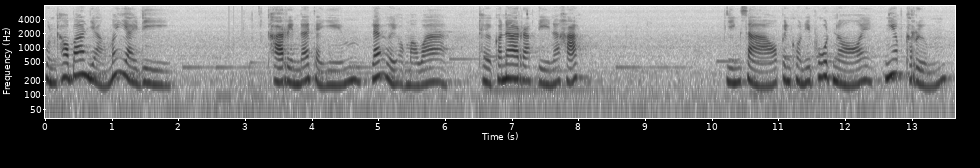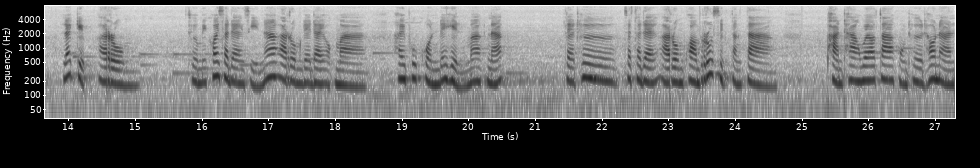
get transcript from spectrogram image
คุณเข้าบ้านอย่างไม่ใยดี คารินได้แต่ยิ้มและเอ่ยออกมาว่า เธอก็น่ารักดีนะคะ หญิงสาวเป็นคนที่พูดน้อย เงียบขรึม และเก็บอารมณ์ เธอไม่ค่อยแสดงสีหน้าอารมณ์ใด ๆ ออกมา ให้ผู้คนได้เห็นมากนัก แต่เธอจะแสดงอารมณ์ความรู้สึกต่างๆ ผ่านทางแววตาของเธอเท่านั้น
